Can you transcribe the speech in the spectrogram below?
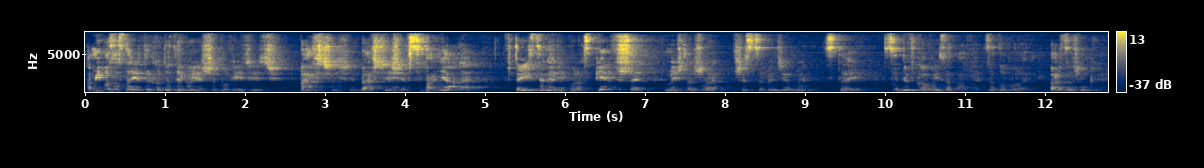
A mi pozostaje tylko do tego jeszcze powiedzieć, bawcie się, bawcie się wspaniale w tej scenerii po raz pierwszy. Myślę, że wszyscy będziemy z tej studniówkowej zabawy zadowoleni. Bardzo dziękuję.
